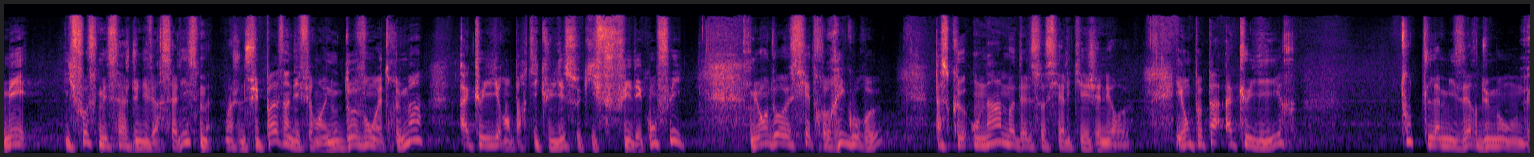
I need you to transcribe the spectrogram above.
mais il faut ce message d'universalisme. Moi, je ne suis pas indifférent et nous devons être humains, accueillir en particulier ceux qui fuient des conflits. Mais on doit aussi être rigoureux parce qu'on a un modèle social qui est généreux. Et on ne peut pas accueillir toute la misère du monde.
